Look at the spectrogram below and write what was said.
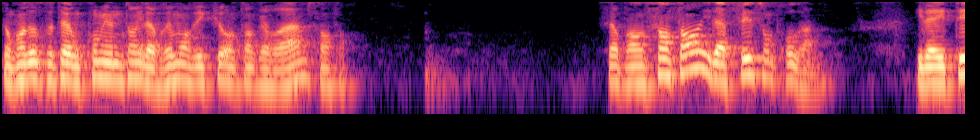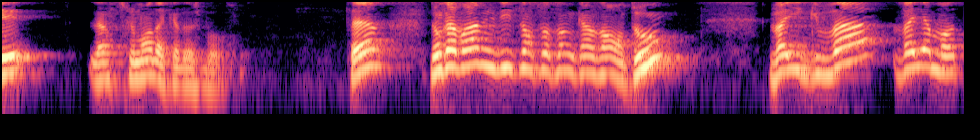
Donc en d'autres termes, combien de temps il a vraiment vécu en tant qu'Abraham 100 ans. C'est pendant 100 ans, il a fait son programme. Il a été l'instrument d'Akadosh. C'est-à-dire Donc Abraham, il vit 175 ans en tout. Vaïgva, Vayamot.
